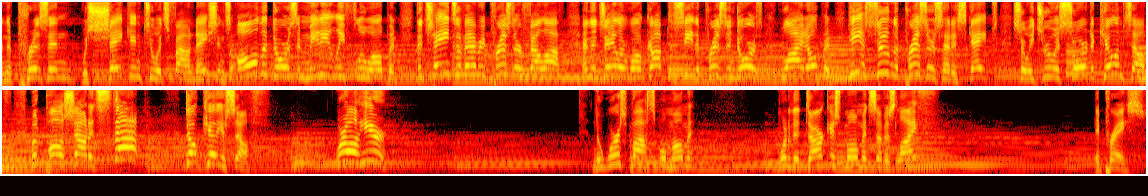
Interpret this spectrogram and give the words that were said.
and the prison was shaken to its foundations. All the doors immediately flew open. The chains of every prisoner fell off, and the jailer woke up to see the prison doors wide open. He assumed the prisoners had escaped, so he drew his sword to kill himself. But Paul shouted, Stop! Don't kill yourself. We're all here. In the worst possible moment, one of the darkest moments of his life, they praise.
